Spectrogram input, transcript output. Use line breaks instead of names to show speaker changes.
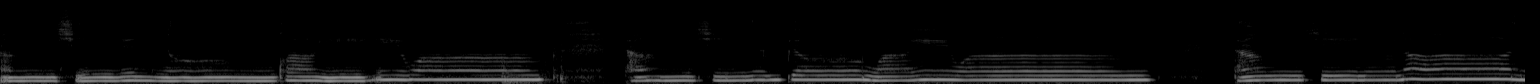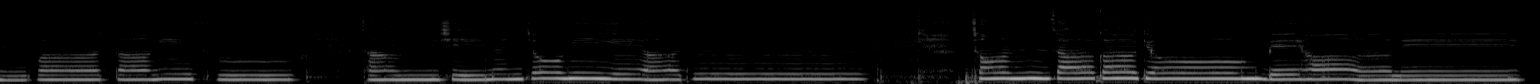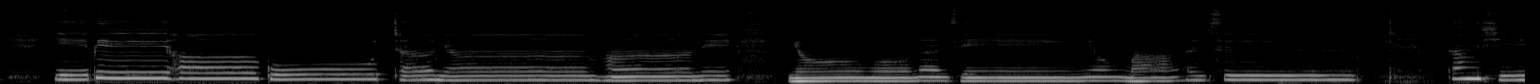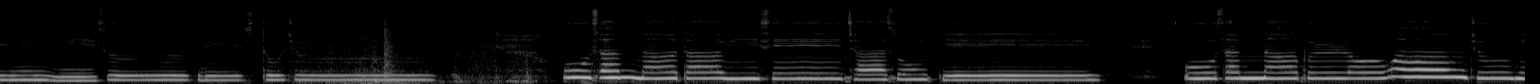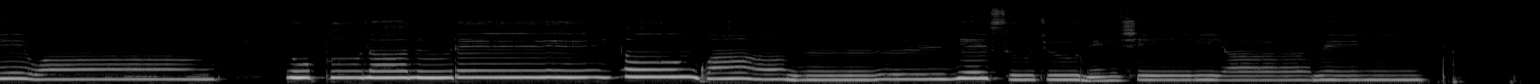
당신은 영광의 왕, 당신은 평화의 왕, 당신은 하늘과 땅의 주, 당신은 정의의 아들, 천사가 경 예배하고 찬양하네. 영원한 생명 말씀. 당신은 예수 그리스도 주. 오산나 다윗의 자손께 오산나 불러 왕 하늘의 영광을 예수 주 메시아네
